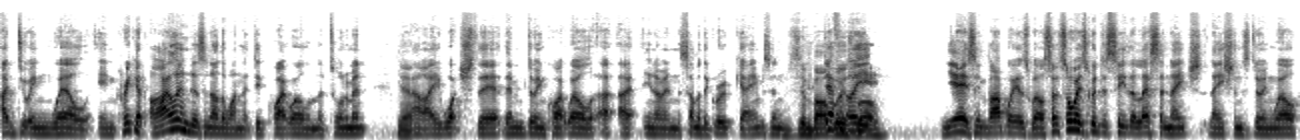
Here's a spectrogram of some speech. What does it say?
are doing well in cricket. Ireland is another one that did quite well in the tournament. Yeah. Uh, I watched their, them doing quite well, uh, uh, you know, in some of the group games and Zimbabwe as well. Yeah, Zimbabwe as well. So it's always good to see the lesser nat- nations doing well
